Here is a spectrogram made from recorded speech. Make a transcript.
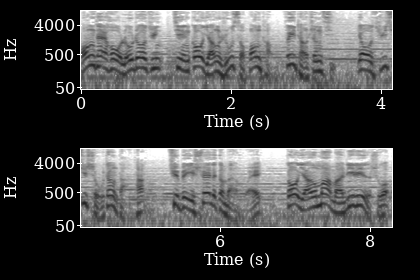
皇太后娄昭君见高阳如此荒唐，非常生气，要举起手杖打他，却被摔了个满怀。高阳骂骂咧咧地说：“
